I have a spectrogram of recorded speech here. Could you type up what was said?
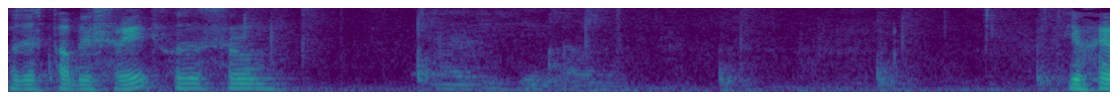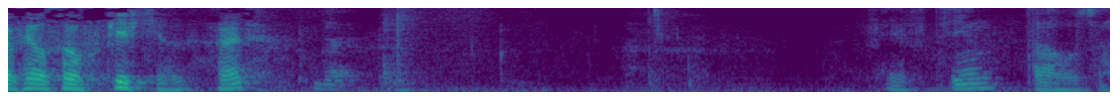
What is published rate for this room? Uh, 15,000. You have also 50, right? Да. 15,000.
